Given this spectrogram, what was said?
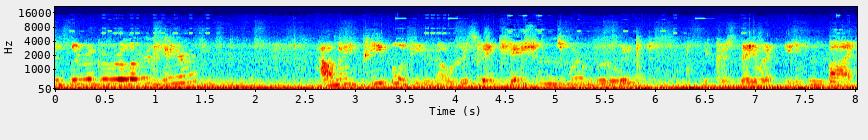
Is there a gorilla in here? How many people do you know whose vacations were ruined because they were eaten by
